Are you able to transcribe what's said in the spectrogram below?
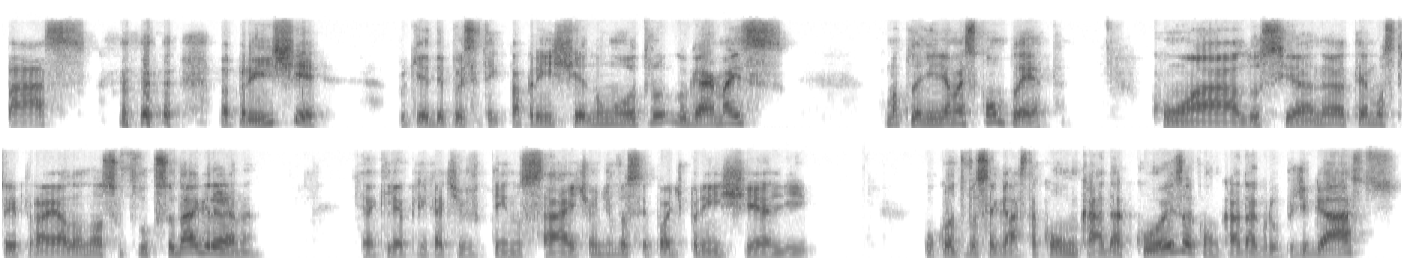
paz para preencher. Porque depois você tem para preencher num outro lugar mais, uma planilha mais completa. Com a Luciana, eu até mostrei para ela o nosso fluxo da grana, que é aquele aplicativo que tem no site, onde você pode preencher ali o quanto você gasta com cada coisa, com cada grupo de gastos,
